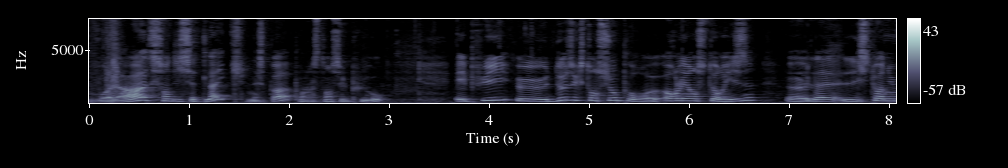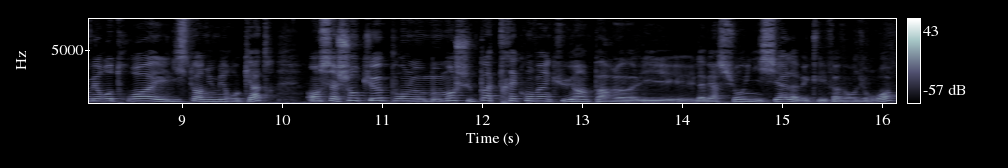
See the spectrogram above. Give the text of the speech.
Voilà, 117 likes, n'est-ce pas? Pour l'instant, c'est le plus haut. Et puis euh, deux extensions pour euh, Orléans Stories, l'histoire numéro 3 et l'histoire numéro 4, en sachant que pour le moment, je suis pas très convaincu hein, par la version initiale avec les faveurs du roi.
